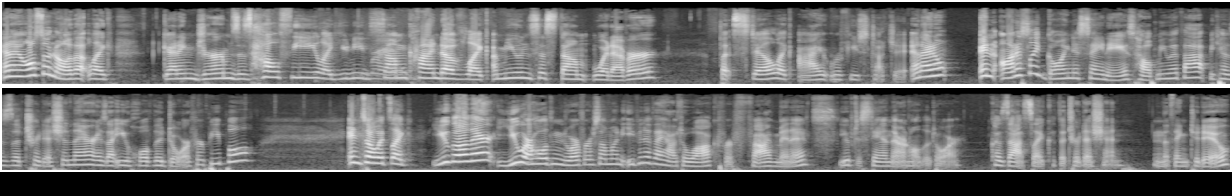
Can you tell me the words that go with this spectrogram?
And I also know that like getting germs is healthy, like you need Right. some kind of like immune system whatever. But still like I refuse to touch it. And I don't and honestly going to St. A's helped me with that because the tradition there is that you hold the door for people. And so it's like you go there, you are holding the door for someone, even if they have to walk for five minutes, you have to stand there and hold the door because that's like the tradition and the thing to do.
